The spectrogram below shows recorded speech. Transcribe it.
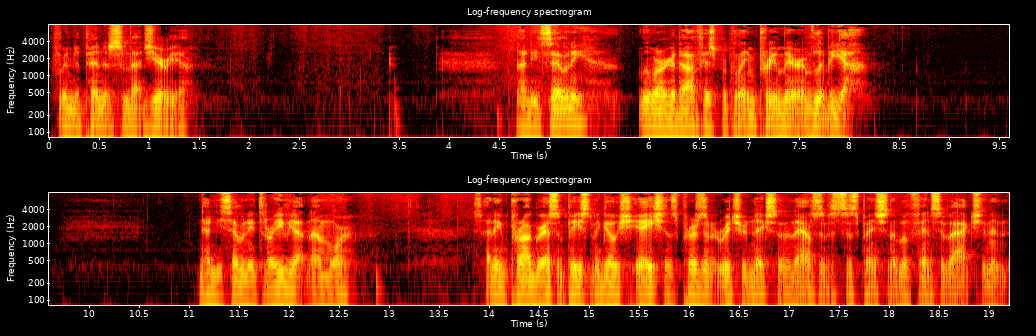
for independence from Nigeria. 1970, Muammar Gaddafi is proclaimed premier of Libya. 1973 Vietnam War. Citing progress in peace negotiations, President Richard Nixon announced the suspension of offensive action in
